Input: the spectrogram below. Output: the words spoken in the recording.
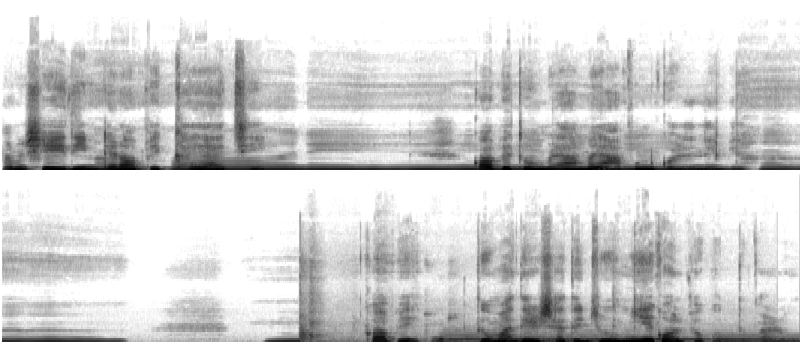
আমি সেই দিনটার অপেক্ষায় আছি। কবে তোমরা আমায় আপন করে নেবে? কবে? তোমাদের সাথে জমিয়ে গল্প করতে পারব।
